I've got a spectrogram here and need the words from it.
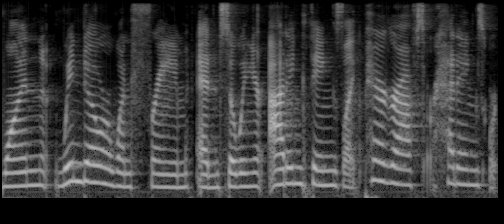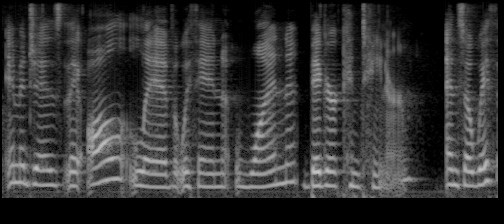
one window or one frame. And so when you're adding things like paragraphs or headings or images, they all live within one bigger container. And so, with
